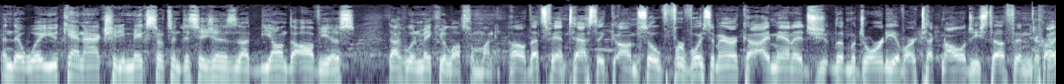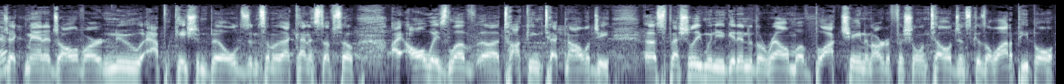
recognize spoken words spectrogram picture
and the way you can actually make certain decisions that beyond the obvious that will make you lots of money. Oh, that's fantastic. Um, so for Voice America, I manage the majority of our technology stuff and project manage all of our new application builds and some of that kind of stuff. So I always love uh, talking technology, especially when you get into the realm of blockchain and artificial intelligence, because a lot of people,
